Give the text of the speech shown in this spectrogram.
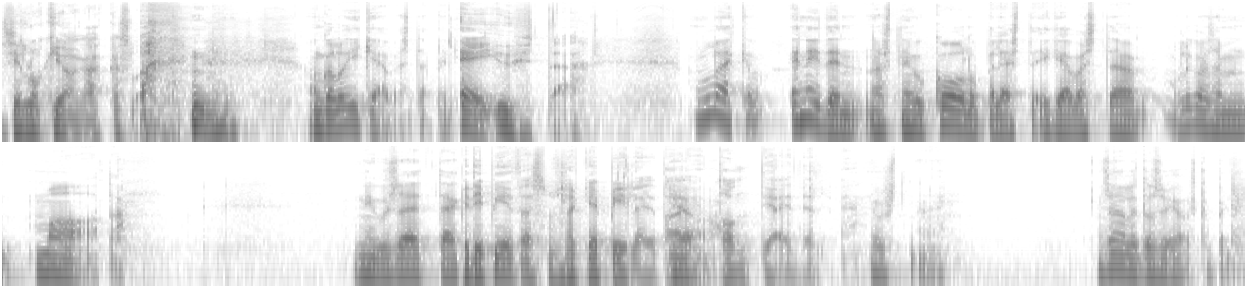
Siinä lukion kakkosluokan. Onko ollut ikävä sitä peliä? Ei yhtään. Mulla ehkä eniten noista niinku koulupeleistä ikävästä, oliko se maata? Niin kuin se, että Piti piirtää semmoisella kepillä jotain Joo. tonttia itselleen. just näin. Se oli tosi hauska peli.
